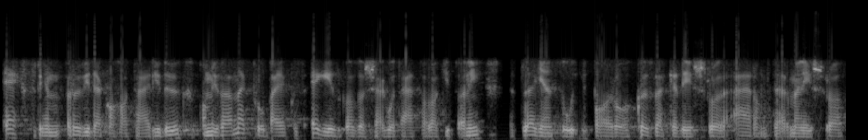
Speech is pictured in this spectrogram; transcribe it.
extrém rövidek a határidők, amivel megpróbálják az egész gazdaságot átalakítani, tehát legyen szó iparról, közlekedésről, áramtermelésről,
